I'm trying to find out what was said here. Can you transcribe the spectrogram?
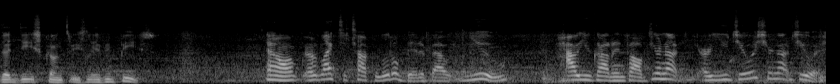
that these countries live in peace. Now, I would like to talk a little bit about you, how you got involved. You're not, are you Jewish? You're not Jewish.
